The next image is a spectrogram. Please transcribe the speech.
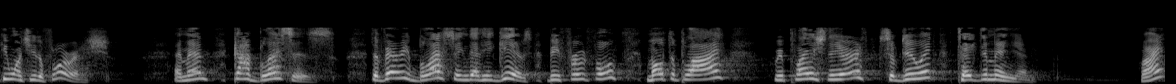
He wants you to flourish. Amen? God blesses. The very blessing that He gives be fruitful, multiply, replenish the earth, subdue it, take dominion. Right?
